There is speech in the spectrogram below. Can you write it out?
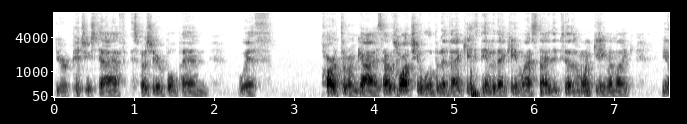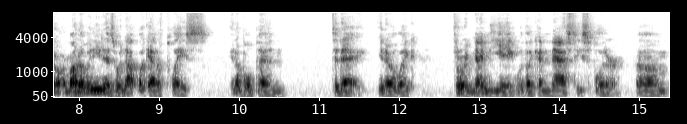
your pitching staff, especially your bullpen, with hard throwing guys. I was watching a little bit of that game, at the end of that game last night, the 2001 game, and like, you know, Armando Benitez would not look out of place in a bullpen today, you know, like throwing 98 with like a nasty splitter. Um,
